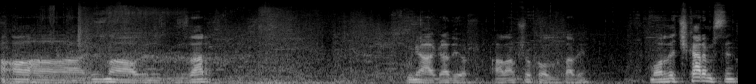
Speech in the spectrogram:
aa siz ne yapıyorsunuz kızlar? Bu ne aga diyor. Adam şok oldu tabi. Orada çıkar mısın?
